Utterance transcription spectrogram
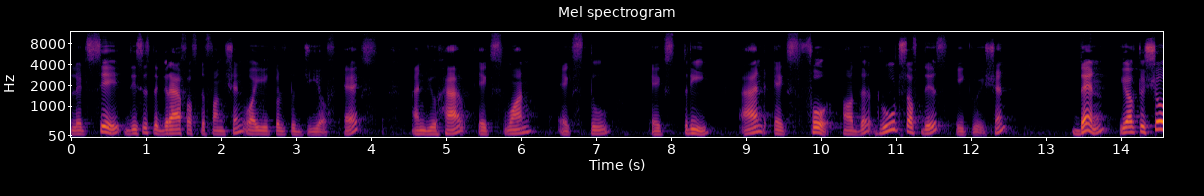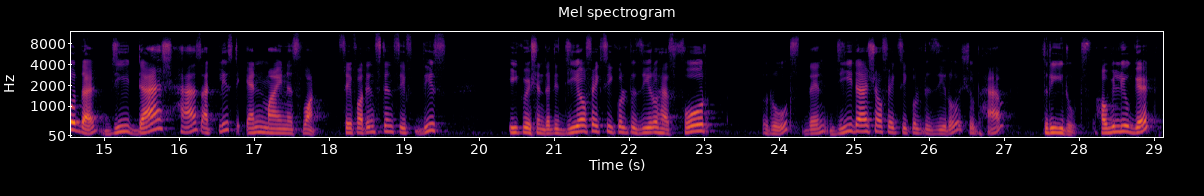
Let us say this is the graph of the function y equal to g of x and you have x 1, x 2, x 3 and x 4 are the roots of this equation then you have to show that g dash has at least n minus 1. Say for instance, if this equation that is g of x equal to 0 has 4 roots, then g dash of x equal to 0 should have 3 roots. How will you get?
